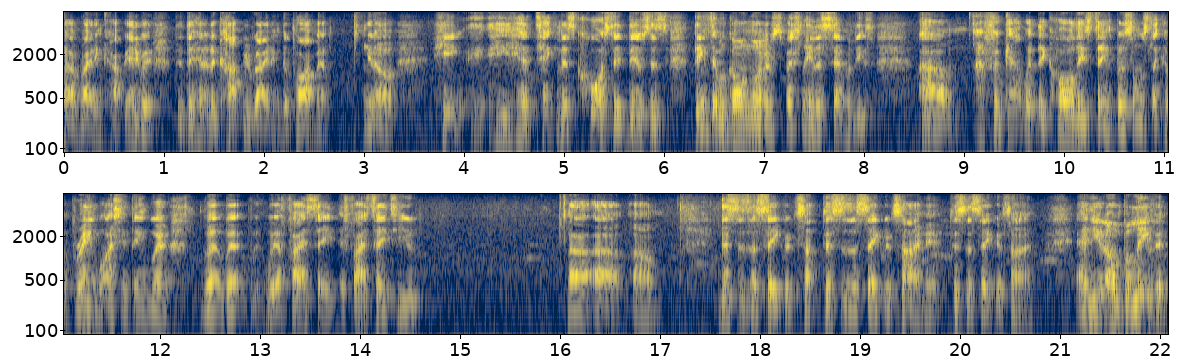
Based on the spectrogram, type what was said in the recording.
uh, writing copy. Anyway, the, the, head of the copywriting department, you know, he he had taken this course. There was this things that were going on, especially in the seventies. Um, I forgot what they call these things, but it's almost like a brainwashing thing where where, where, where if I say if I say to you, uh, uh, um, this is a sacred this is a sacred sign here. This is a sacred sign, and you don't believe it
